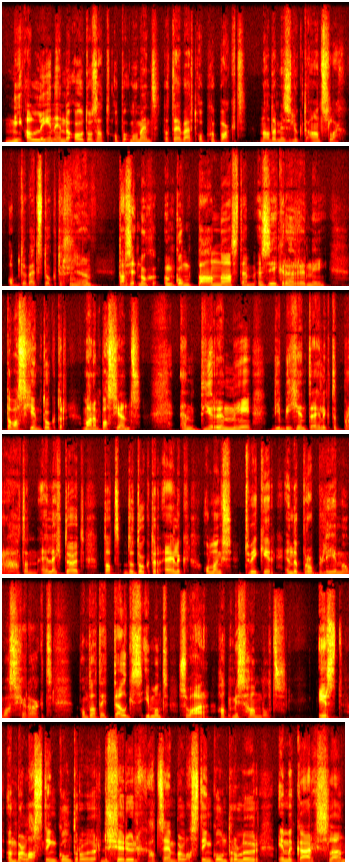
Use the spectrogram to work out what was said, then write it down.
niet alleen in de auto zat op het moment dat hij werd opgepakt na de mislukte aanslag op de wetsdokter. Ja. Daar zit nog een compaan naast hem, een zekere René. Dat was geen dokter, maar een patiënt. En die René die begint eigenlijk te praten. Hij legt uit dat de dokter eigenlijk onlangs twee keer in de problemen was geraakt. Omdat hij telkens iemand zwaar had mishandeld. Eerst een belastingcontroleur. De chirurg had zijn belastingcontroleur in elkaar geslaan.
